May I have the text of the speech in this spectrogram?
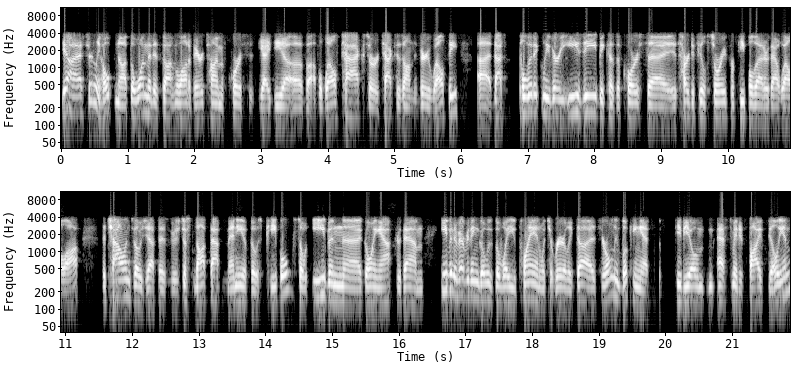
Yeah, I certainly hope not. The one that has gotten a lot of airtime, of course, is the idea of, of a wealth tax or taxes on the very wealthy. Uh, that's politically very easy because, of course, uh, it's hard to feel sorry for people that are that well off. The challenge, though, Jeff, is there's just not that many of those people. So even uh, going after them, even if everything goes the way you plan, which it rarely does, you're only looking at PBO estimated five billion.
